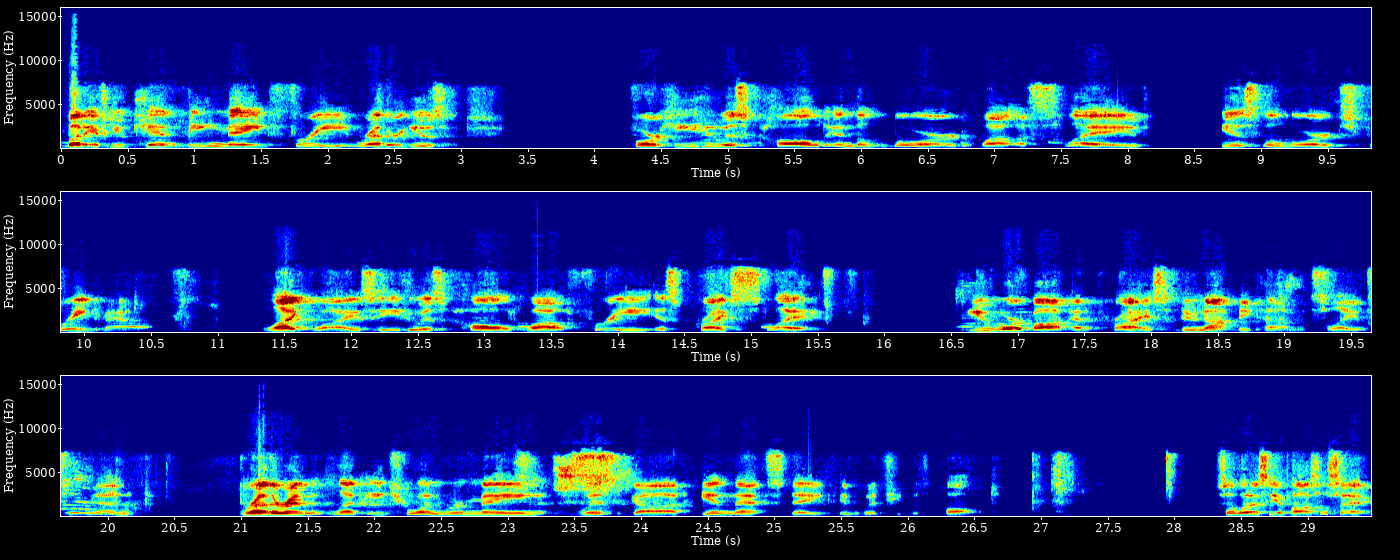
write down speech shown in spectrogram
But if you can be made free, rather use it. For he who is called in the Lord while a slave is the Lord's freedman. Likewise, he who is called while free is Christ's slave. You were bought at a price. Do not become slaves of men. Brethren, let each one remain with God in that state in which he was called. So, what does the apostle say?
